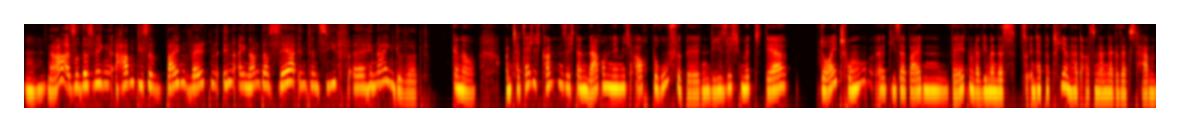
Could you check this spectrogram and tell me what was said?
Mhm. Ja, also deswegen haben diese beiden Welten ineinander sehr intensiv äh, hineingewirkt. Genau. Und tatsächlich konnten sich dann darum nämlich auch Berufe bilden, die sich mit der Deutung äh, dieser beiden Welten oder wie man das zu interpretieren hat, auseinandergesetzt haben.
